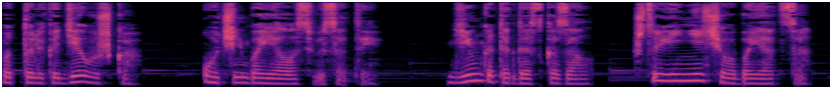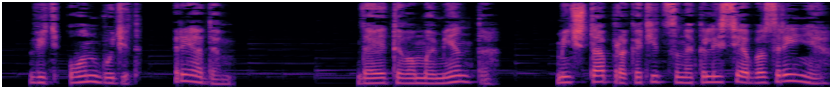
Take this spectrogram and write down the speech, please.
Вот только девушка очень боялась высоты. Димка тогда сказал, что ей нечего бояться, ведь он будет рядом. До этого момента мечта прокатиться на колесе обозрения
